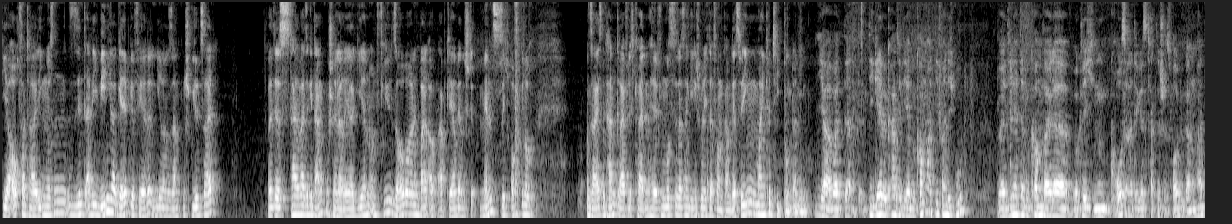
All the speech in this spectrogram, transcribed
die ja auch verteidigen müssen, sind eigentlich weniger gelb gefährdet in ihrer gesamten Spielzeit, weil sie teilweise gedankenschneller reagieren und viel sauberer den Ball abklären, während Menz sich oft genug, und sei es mit Handgreiflichkeiten, helfen musste, dass sein Gegenspieler nicht davon kam. Deswegen mein Kritikpunkt an ihm. Ja, aber die gelbe Karte, die er bekommen hat, die fand ich gut. Weil die hat er bekommen, weil er wirklich ein großartiges taktisches Foul hat,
